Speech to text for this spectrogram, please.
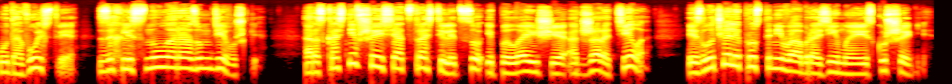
Удовольствие захлестнуло разум девушки, а раскрасневшееся от страсти лицо и пылающее от жара тело излучали просто невообразимое искушение.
